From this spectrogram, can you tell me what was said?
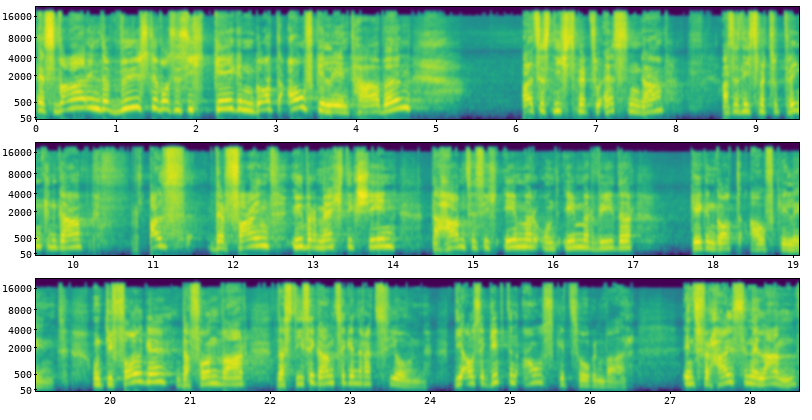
Es war in der Wüste, wo sie sich gegen Gott aufgelehnt haben als es nichts mehr zu essen gab, als es nichts mehr zu trinken gab, als der Feind übermächtig schien, da haben sie sich immer und immer wieder gegen Gott aufgelehnt. Und die Folge davon war, dass diese ganze Generation, die aus Ägypten ausgezogen war, ins verheißene Land,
